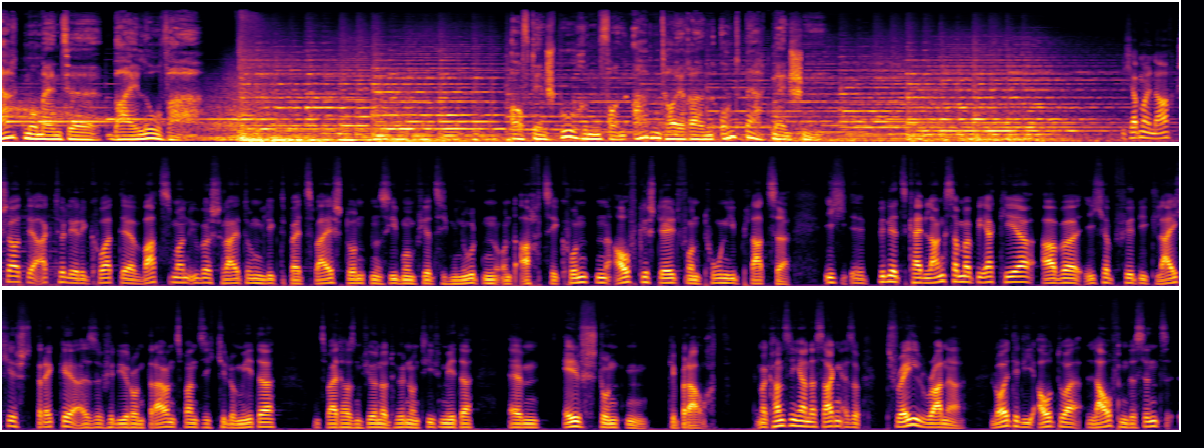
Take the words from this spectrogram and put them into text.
Bergmomente bei Lova. Auf den Spuren von Abenteurern und Bergmenschen. Ich habe mal nachgeschaut, der aktuelle Rekord der Watzmann-Überschreitung liegt bei 2 Stunden 47 Minuten und 8 Sekunden, aufgestellt von Toni Platzer. Ich äh, bin jetzt kein langsamer Berggeher, aber ich habe für die gleiche Strecke, also für die rund 23 Kilometer und 2400 Höhen- und Tiefmeter, ähm, elf Stunden gebraucht. Man kann es nicht anders sagen, also Trailrunner, Leute, die Outdoor laufen, das sind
